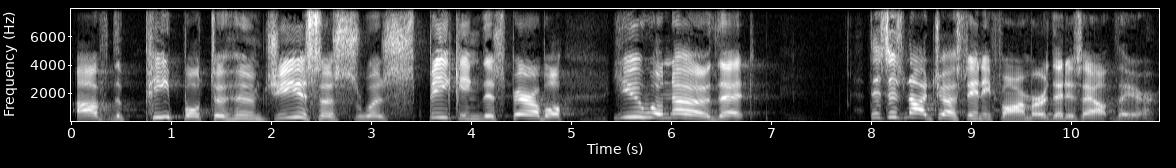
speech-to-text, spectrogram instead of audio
of the people to whom Jesus was speaking this parable, you will know that this is not just any farmer that is out there.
